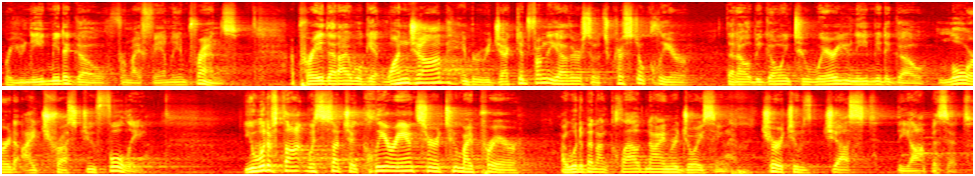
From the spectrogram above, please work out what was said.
where you need me to go for my family and friends. I pray that I will get one job and be rejected from the other so it's crystal clear that I will be going to where you need me to go. Lord, I trust you fully. You would have thought, with such a clear answer to my prayer, I would have been on cloud nine rejoicing. Church, it was just the opposite.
